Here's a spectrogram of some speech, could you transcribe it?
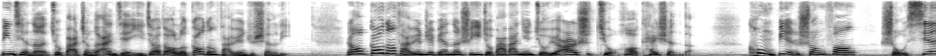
并且呢就把整个案件移交到了高等法院去审理。然后高等法院这边呢是一九八八年九月二十九号开审的，控辩双方首先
